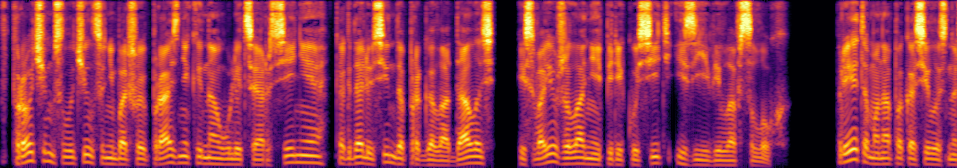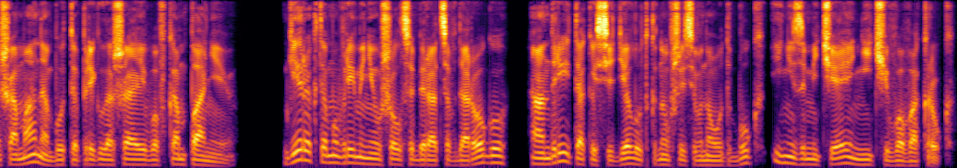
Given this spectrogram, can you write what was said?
Впрочем, случился небольшой праздник и на улице Арсения, когда Люсинда проголодалась и свое желание перекусить изъявила вслух. При этом она покосилась на шамана, будто приглашая его в компанию. Гера к тому времени ушел собираться в дорогу, Андрей так и сидел, уткнувшись в ноутбук и не замечая ничего вокруг.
